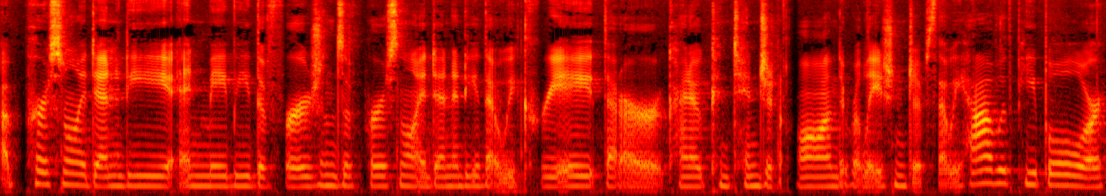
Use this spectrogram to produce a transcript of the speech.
a personal identity and maybe the versions of personal identity that we create that are kind of contingent on the relationships that we have with people or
